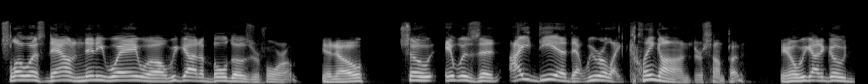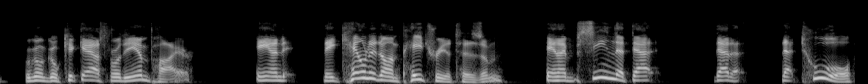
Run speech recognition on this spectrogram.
slow us down in any way well we got a bulldozer for them you know? So it was an idea that we were like klingons or something. You know we got to go we're going to go kick ass for the empire. And they counted on patriotism and i've seen that that that uh, that tool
